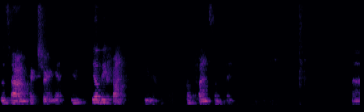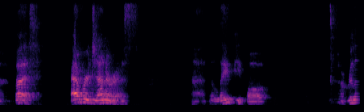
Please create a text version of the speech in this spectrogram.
That's how I'm picturing it. You'll be fine, you know. Find something. Uh, but ever generous, uh, the lay people uh, really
